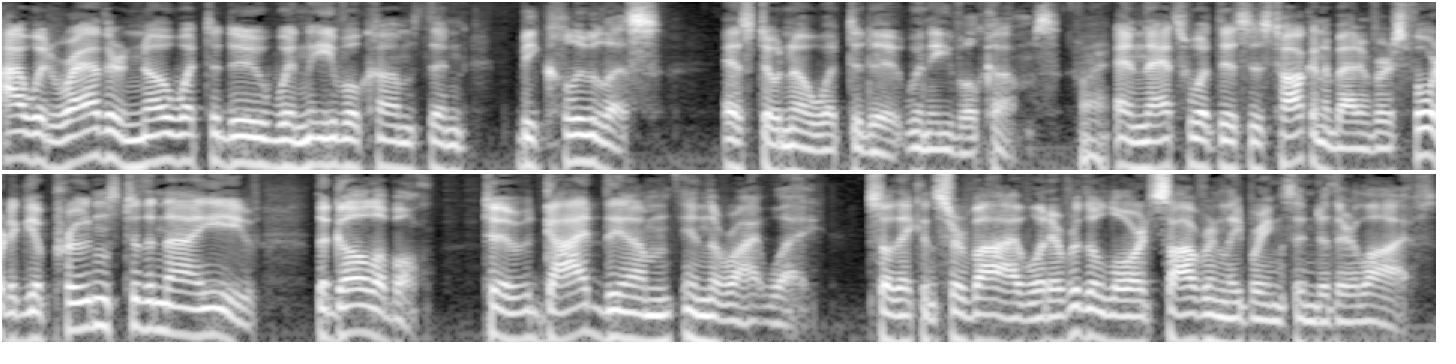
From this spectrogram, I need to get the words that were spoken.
I would rather know what to do when evil comes than be clueless as to know what to do when evil comes. Right. And that's what this is talking about in verse 4 to give prudence to the naive, the gullible, to guide them in the right way so they can survive whatever the Lord sovereignly brings into their lives.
